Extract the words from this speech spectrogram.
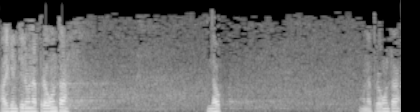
¿Alguien tiene una pregunta? No. ¿Una pregunta?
